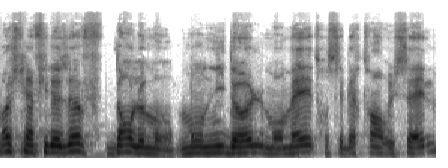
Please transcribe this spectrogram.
Moi, je suis un philosophe dans le monde. Mon idole, mon maître, c'est Bertrand Russell,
